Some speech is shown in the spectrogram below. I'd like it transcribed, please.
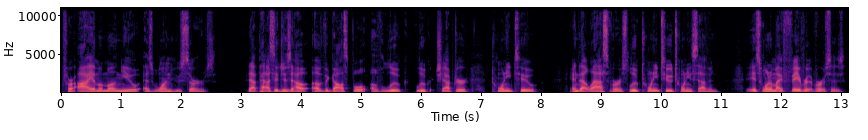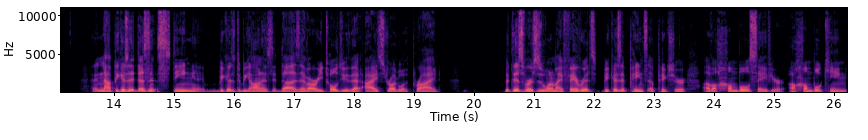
for I am among you as one who serves. That passage is out of the Gospel of Luke, Luke chapter 22. And that last verse, Luke 22, 27, it's one of my favorite verses. Not because it doesn't sting, because to be honest, it does. I've already told you that I struggle with pride. But this verse is one of my favorites because it paints a picture of a humble Savior, a humble King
